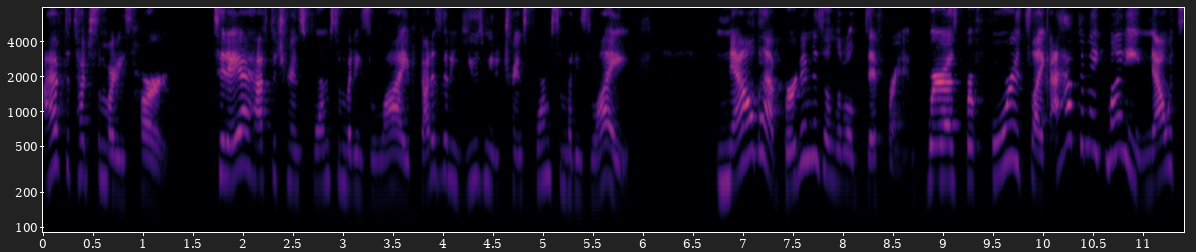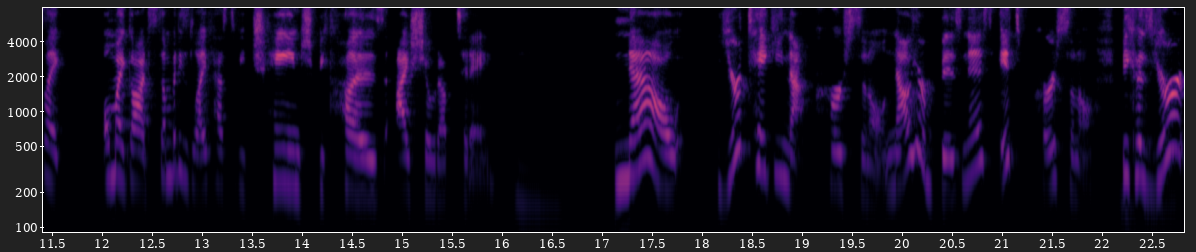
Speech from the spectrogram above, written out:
I have to touch somebody's heart. Today I have to transform somebody's life. God is going to use me to transform somebody's life. Now that burden is a little different. Whereas before it's like I have to make money. Now it's like, oh my God, somebody's life has to be changed because I showed up today. Mm now you're taking that personal. Now your business, it's personal because mm-hmm. you're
